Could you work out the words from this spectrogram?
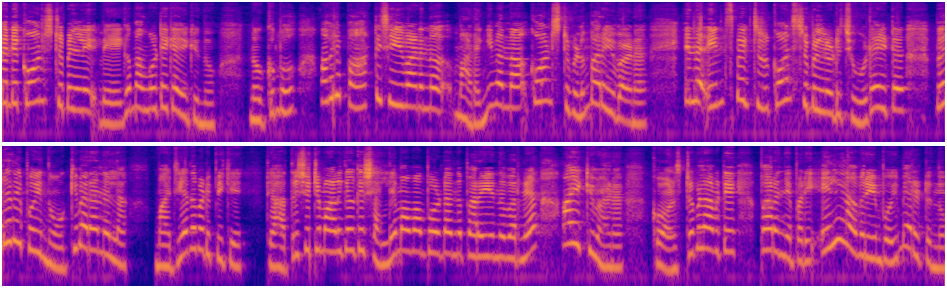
തന്റെ കോൺസ്റ്റബിളിനെ വേഗം അങ്ങോട്ടേക്ക് അയക്കുന്നു. നോക്കുമ്പോൾ അവർ പാർട്ടി ചെയ്യുവാണെന്ന് മടങ്ങി വന്ന കോൺസ്റ്റബിളും പറയുവാണ്. എന്നാൽ ഇൻസ്പെക്ടർ കോൺസ്റ്റബിളിനോട് ചൂടായിട്ട് വെറുതെ പോയി നോക്കി വരാനല്ല. മര്യാദ പഠിപ്പിക്കേ. രാത്രി ചുറ്റും ആളുകൾക്ക് ശല്യമാവാൻ പോണ്ടെന്ന് പറയുന്നു പറഞ്ഞ് അയക്കുവാണ്. കോൺസ്റ്റബിൾ ആവട്ടെ പറഞ്ഞപടി എല്ലാവരെയും പോയി മിരട്ടുന്നു.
